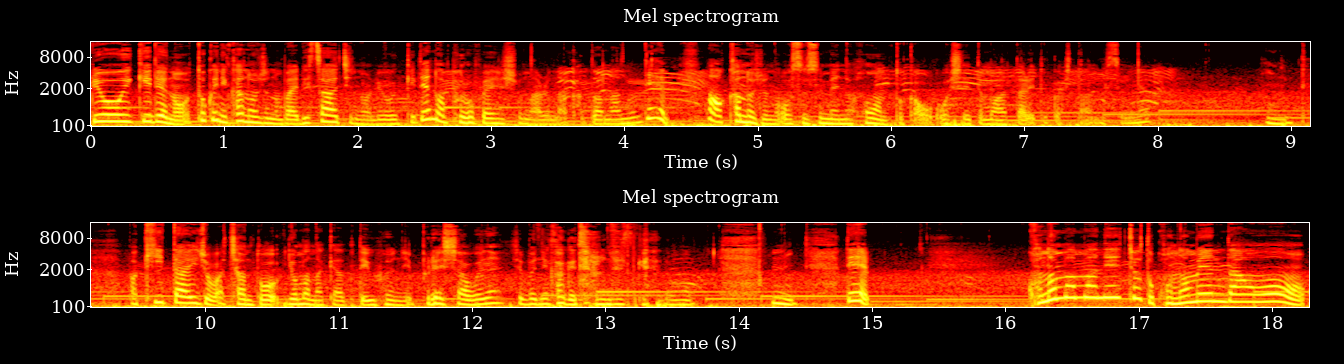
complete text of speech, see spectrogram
領域での特に彼女の場合リサーチの領域でのプロフェッショナルな方なので、まあ、彼女のおすすめの本とかを教えてもらったりとかしたんですよね。うん。まあ、聞いた以上はちゃんと読まなきゃっていう風にプレッシャーをね自分にかけてるんですけれども、うん、でこのままねちょっとこの面談を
